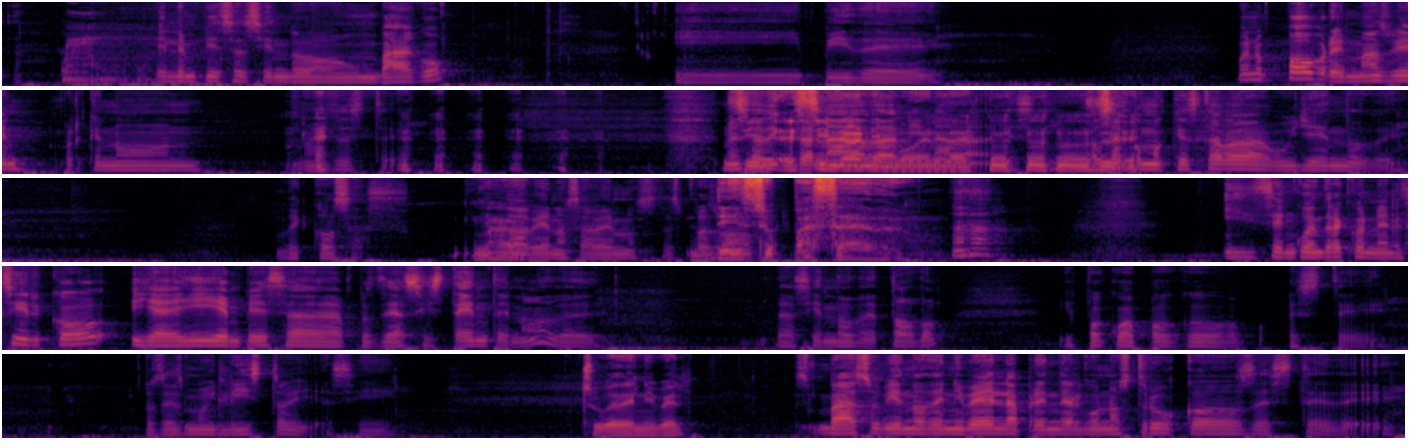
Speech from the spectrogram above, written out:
él empieza siendo un vago y pide, bueno, pobre más bien, porque no, no es este, no es Sí, adicto es a nada ni la- nada. O sea, como que estaba huyendo de, de cosas. que. Todavía no sabemos. Después de su a- pasado. Ajá. Y se encuentra con el circo y ahí empieza pues de asistente, ¿no? De, de haciendo de todo. Y poco a poco, este, pues es muy listo y así. Sube de nivel. Va subiendo de nivel, aprende algunos trucos, este, de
